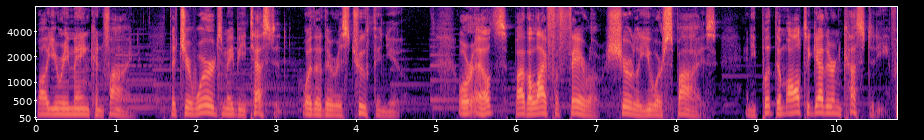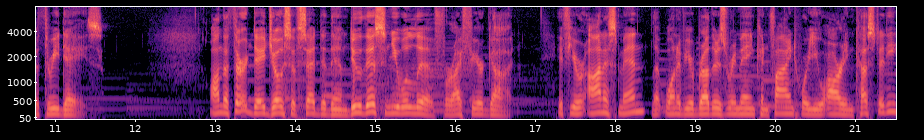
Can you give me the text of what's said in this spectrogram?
while you remain confined, that your words may be tested, whether there is truth in you. Or else, by the life of Pharaoh, surely you are spies and he put them all together in custody for three days. On the third day, Joseph said to them, Do this, and you will live, for I fear God. If you are honest men, let one of your brothers remain confined where you are in custody,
